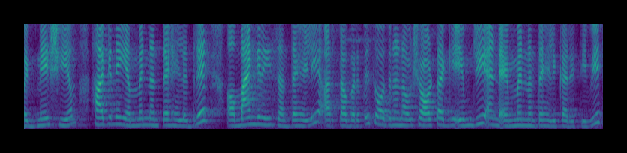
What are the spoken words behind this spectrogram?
ಮೆಗ್ನೇಷಿಯಂ ಹಾಗೆಯೇ ಎಂ ಎನ್ ಅಂತ ಹೇಳಿದ್ರೆ ಮ್ಯಾಂಗನೀಸ್ ಅಂತ ಹೇಳಿ ಅರ್ಥ ಬರುತ್ತೆ. ಸೊ ಅದನ್ನು ನಾವು ಶಾರ್ಟ್ ಆಗಿ M G and M N ಅಂತ ಹೇಳಿ ಕರಿತೀವಿ.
